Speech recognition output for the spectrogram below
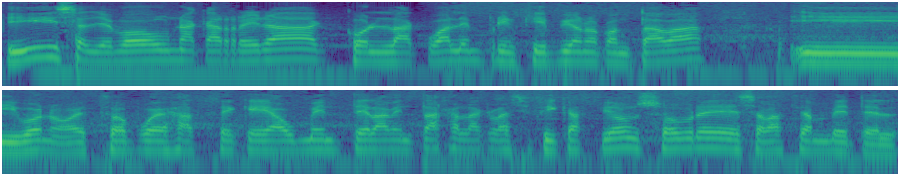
y se llevó una carrera con la cual en principio no contaba y bueno, esto pues hace que aumente la ventaja en la clasificación sobre Sebastián Vettel.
